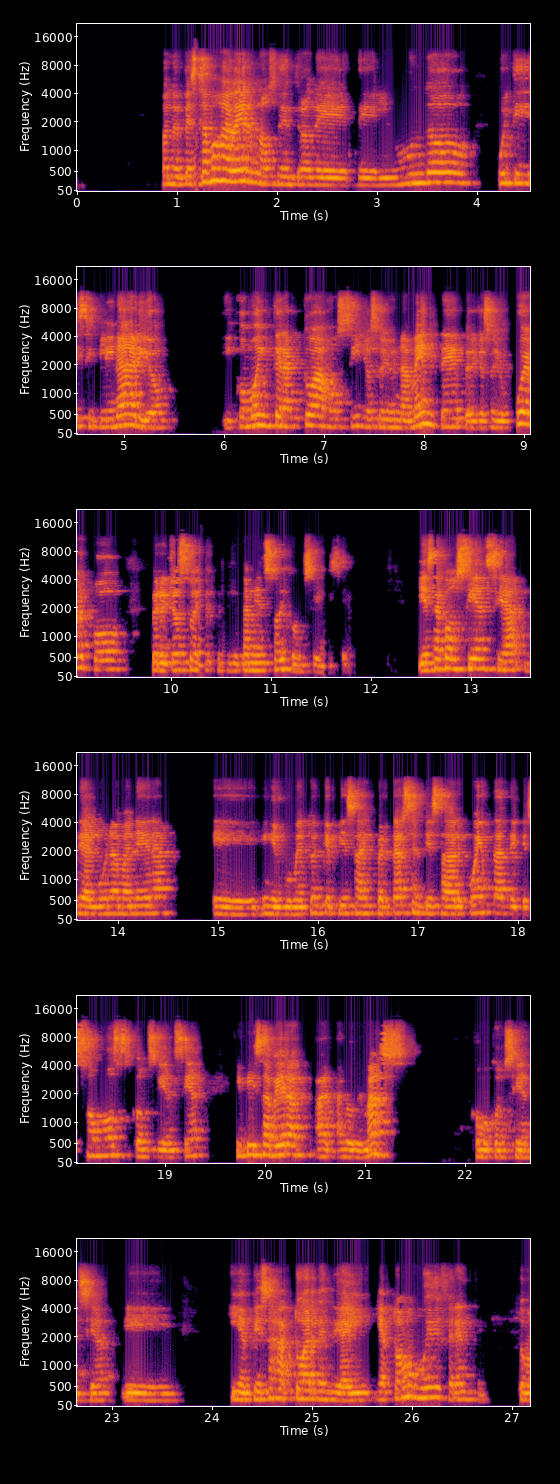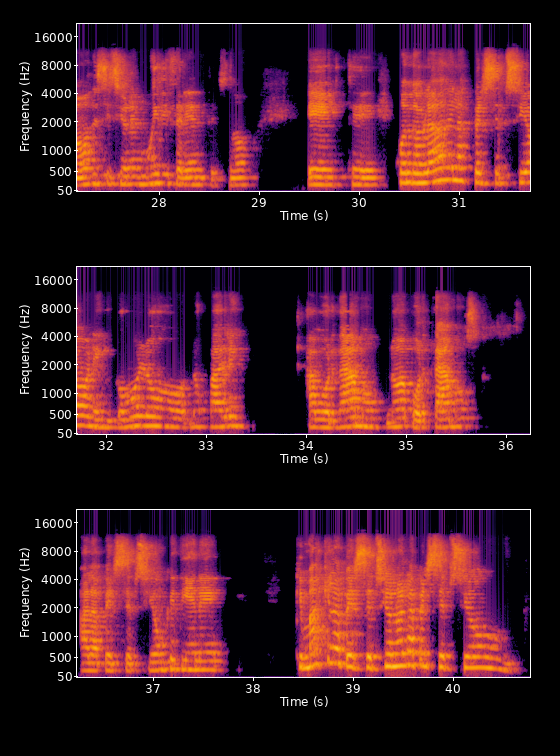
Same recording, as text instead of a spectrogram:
Cuando empezamos a vernos dentro de, del mundo multidisciplinario y cómo interactuamos, sí, yo soy una mente, pero yo soy un cuerpo, pero yo, soy, yo también soy conciencia. Y esa conciencia, de alguna manera, eh, en el momento en que empieza a despertar, se empieza a dar cuenta de que somos conciencia, empieza a ver a, a, a lo demás como conciencia y, y, empiezas a actuar desde ahí. Y actuamos muy diferente, tomamos decisiones muy diferentes, ¿no? Este, cuando hablaba de las percepciones y cómo lo, los padres abordamos, no aportamos a la percepción que tiene, que más que la percepción no es la percepción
